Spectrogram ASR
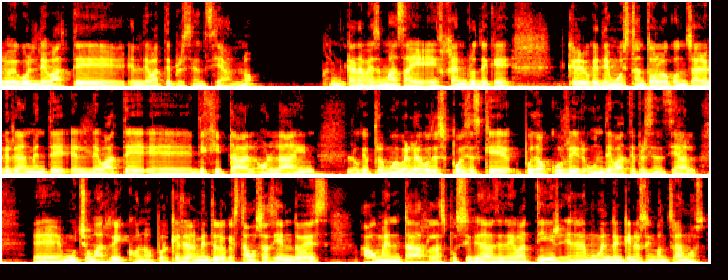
luego el debate, el debate presencial. ¿no? Cada vez más hay ejemplos de que creo que demuestran todo lo contrario, que realmente el debate eh, digital, online, lo que promueve luego después es que pueda ocurrir un debate presencial eh, mucho más rico, ¿no? porque realmente lo que estamos haciendo es aumentar las posibilidades de debatir en el momento en que nos encontramos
